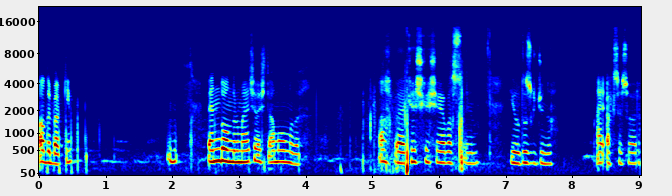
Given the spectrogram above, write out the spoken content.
Hadi bakayım. Beni dondurmaya çalıştı ama olmadı. Ah be keşke şeye bassaydım. Yıldız gücünü. Ay aksesuarı.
